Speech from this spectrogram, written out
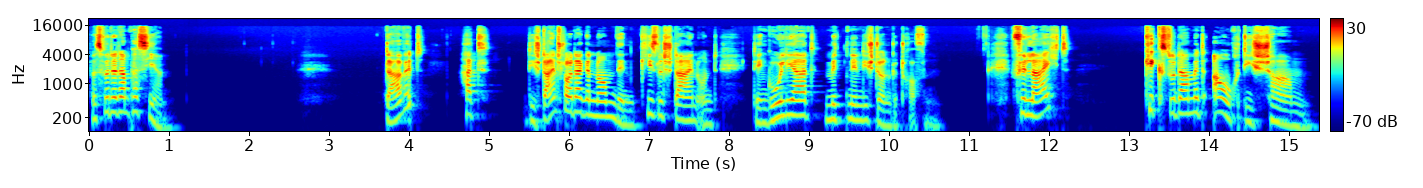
Was würde dann passieren? David hat die Steinschleuder genommen, den Kieselstein und den Goliath mitten in die Stirn getroffen. Vielleicht kickst du damit auch die Scham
